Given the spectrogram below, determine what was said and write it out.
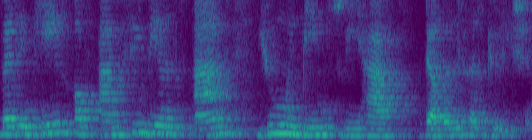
But in case of amphibians and human beings, we have double circulation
